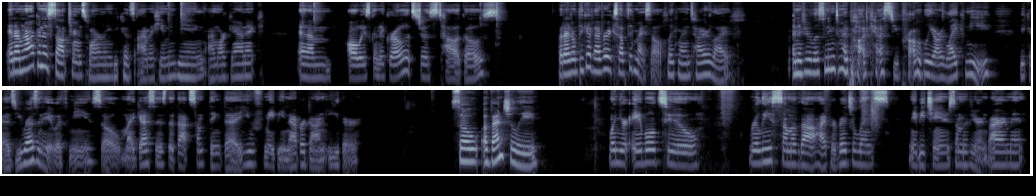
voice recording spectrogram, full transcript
And I'm not going to stop transforming because I'm a human being, I'm organic, and I'm always going to grow. It's just how it goes. But I don't think I've ever accepted myself like my entire life. And if you're listening to my podcast, you probably are like me because you resonate with me. So my guess is that that's something that you've maybe never done either. So eventually, when you're able to release some of that hypervigilance, maybe change some of your environment,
